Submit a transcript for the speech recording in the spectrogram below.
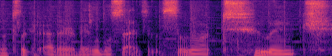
Let's look at other available sizes. So we want two inch.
